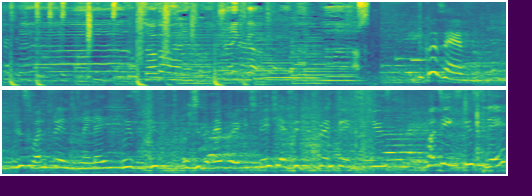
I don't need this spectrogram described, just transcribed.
Just So go ahead and drink up. Because I have this one friend in my life who is refusing to go to the library, today she has a different excuse. What's the excuse today?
